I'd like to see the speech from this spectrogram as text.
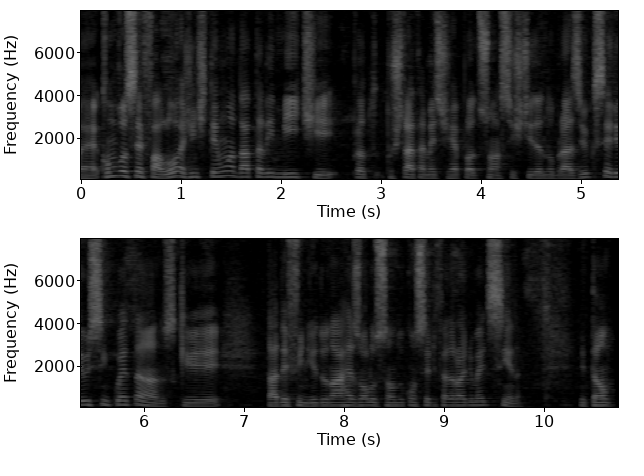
É, como você falou, a gente tem uma data limite para os tratamentos de reprodução assistida no Brasil, que seria os 50 anos, que está definido na resolução do Conselho Federal de Medicina. Então,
